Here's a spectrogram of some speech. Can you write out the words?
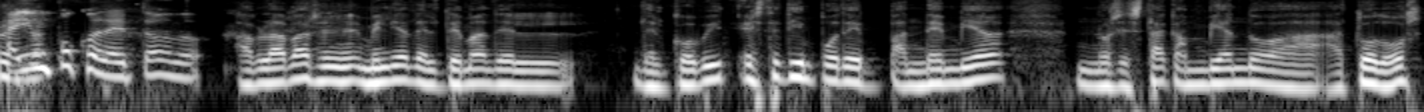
Hay un poco de todo. Hablabas, Emilia, del tema del del COVID. Este tiempo de pandemia nos está cambiando a, todos,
